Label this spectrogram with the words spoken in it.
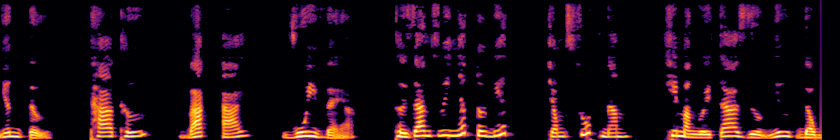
nhân từ, tha thứ, bác ái, vui vẻ. Thời gian duy nhất tôi biết trong suốt năm khi mà người ta dường như đồng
